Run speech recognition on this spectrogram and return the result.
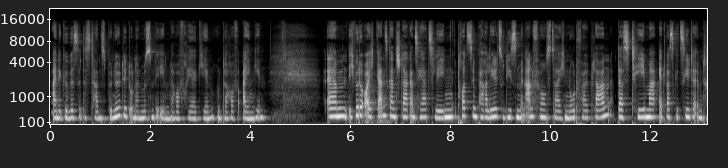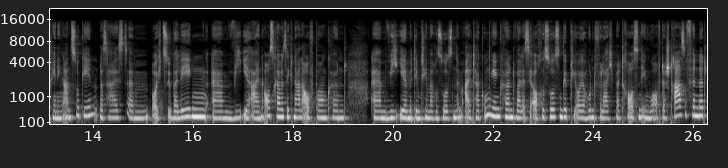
eine gewisse Distanz benötigt und dann müssen wir eben darauf reagieren und darauf eingehen. Ähm, ich würde euch ganz, ganz stark ans Herz legen, trotzdem parallel zu diesem in Anführungszeichen Notfallplan das Thema etwas gezielter im Training anzugehen. Das heißt, ähm, euch zu überlegen, ähm, wie ihr ein Ausgabesignal aufbauen könnt ähm, wie ihr mit dem Thema Ressourcen im Alltag umgehen könnt, weil es ja auch Ressourcen gibt, die euer Hund vielleicht mal draußen irgendwo auf der Straße findet.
